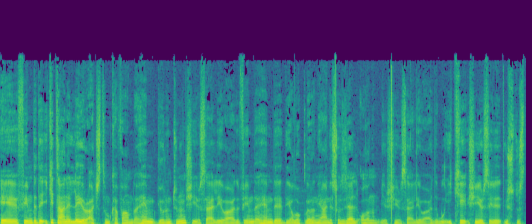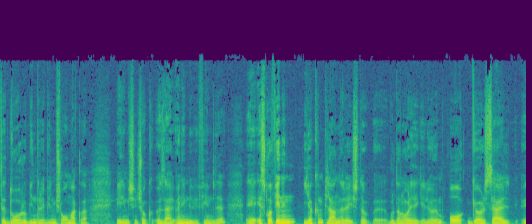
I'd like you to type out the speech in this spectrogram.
E, filmde de iki tane layer açtım kafamda. Hem görüntünün şiirselliği vardı filmde hem de diyalogların yani sözel olanın bir şiirselliği vardı. Bu iki şiirseli üst üste doğru bindirebilmiş olmakla benim için çok özel, önemli bir filmdi. E, Escoffier'in yakın planları işte e, buradan oraya geliyorum. O görsel e,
